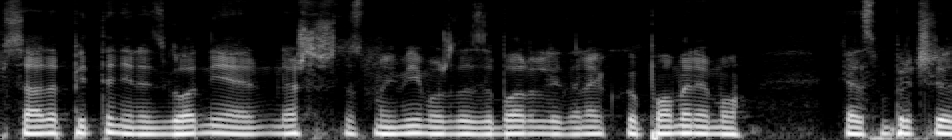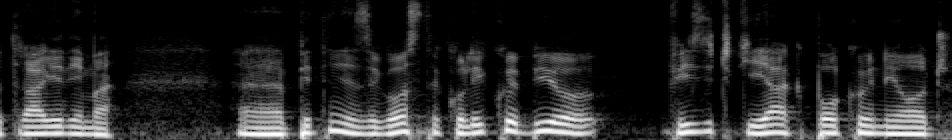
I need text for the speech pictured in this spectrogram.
sada pitanje nezgodnije, nešto što smo i mi možda zaboravili da nekoga pomenemo kada smo pričali o tragedijama. E, pitanje za gosta, koliko je bio fizički jak pokojni Ođo?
